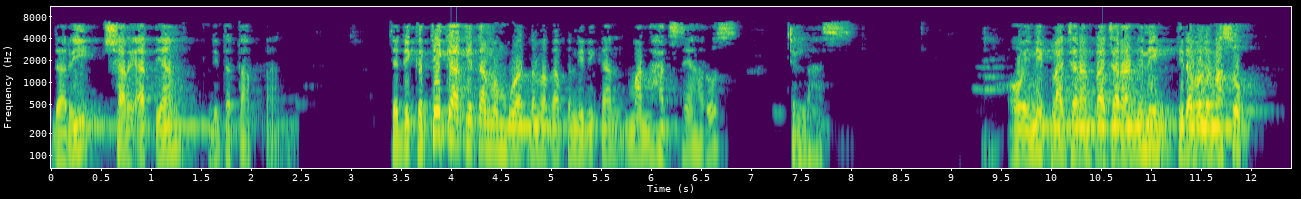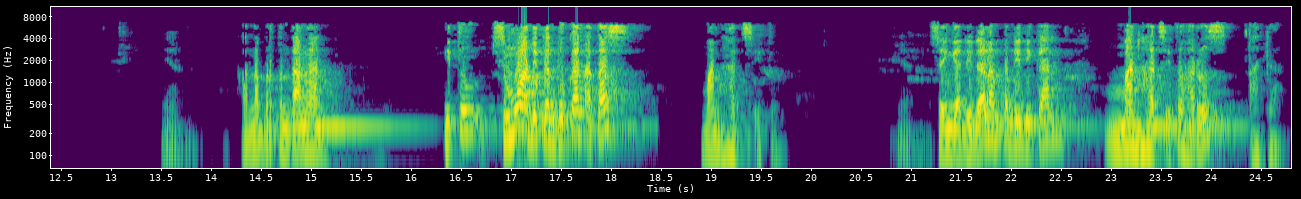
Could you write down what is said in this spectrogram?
dari syariat yang ditetapkan. Jadi ketika kita membuat lembaga pendidikan, manhajnya harus jelas. Oh ini pelajaran-pelajaran ini tidak boleh masuk. Ya, karena bertentangan. Itu semua ditentukan atas manhaj itu. Ya. Sehingga di dalam pendidikan manhaj itu harus ada.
